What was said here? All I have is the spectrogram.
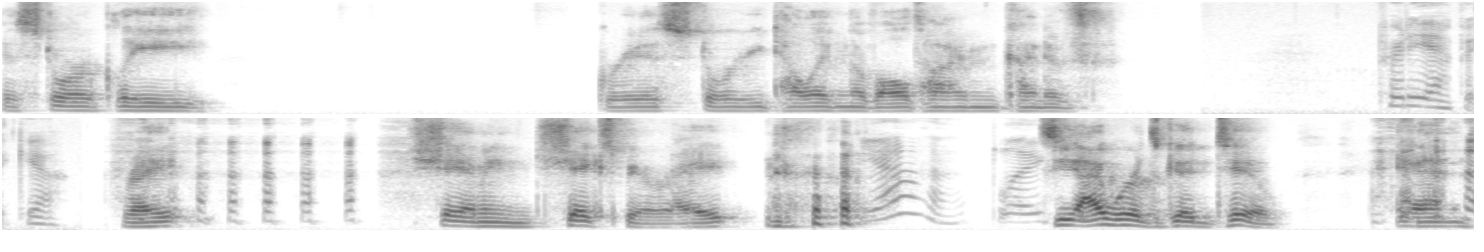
historically greatest storytelling of all time kind of Pretty epic, yeah. right? I mean Shakespeare, right? yeah. Like See, I word's good too. And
